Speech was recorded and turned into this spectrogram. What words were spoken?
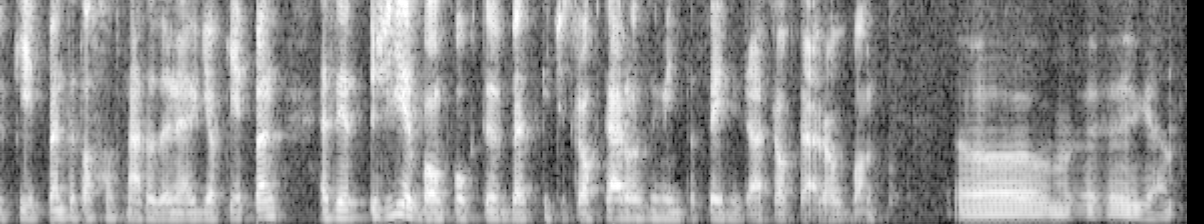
képen, tehát azt használtad energiaképpen, ezért zsírban fog többet kicsit raktározni, mint a szénhidrát raktárokban. Uh, igen.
